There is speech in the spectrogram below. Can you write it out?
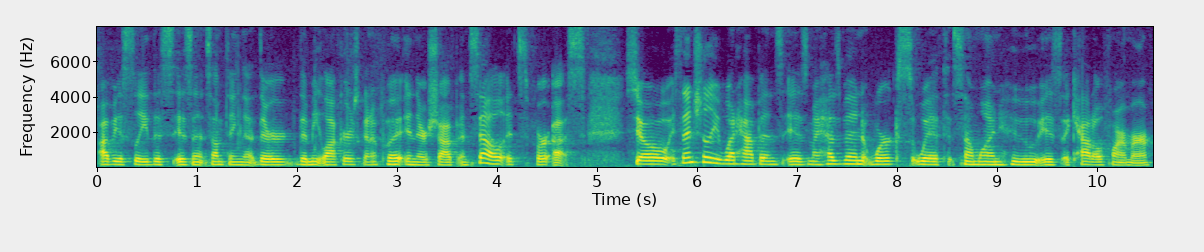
obviously this isn't something that they're, the meat locker is going to put in their shop and sell. It's for us. So essentially what happens is my husband works with someone who is a cattle farmer.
